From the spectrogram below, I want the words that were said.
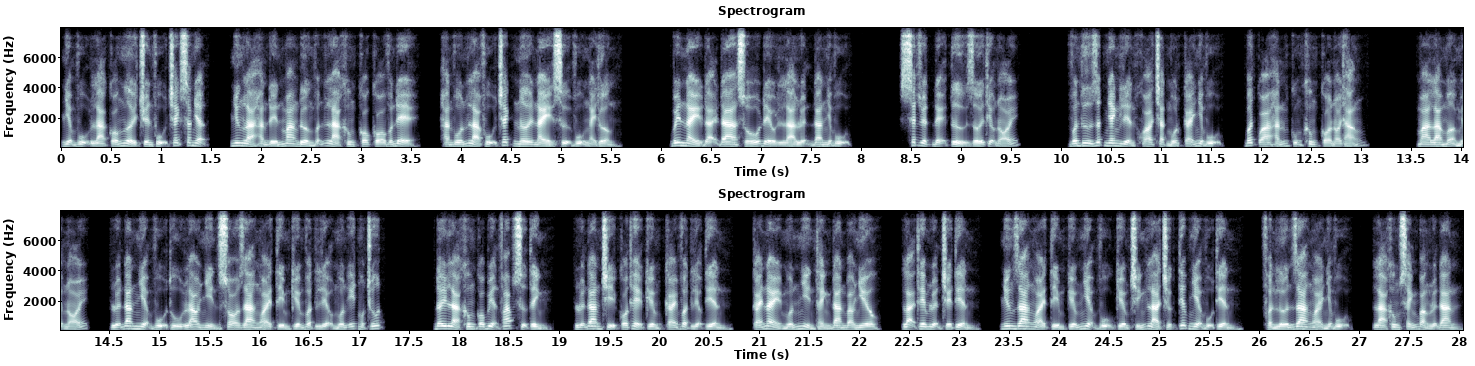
nhiệm vụ là có người chuyên phụ trách xác nhận, nhưng là hắn đến mang đường vẫn là không có có vấn đề, hắn vốn là phụ trách nơi này sự vụ ngày thường. Bên này đại đa số đều là luyện đan nhiệm vụ. Xét duyệt đệ tử giới thiệu nói, vân thư rất nhanh liền khóa chặt một cái nhiệm vụ, bất quá hắn cũng không có nói thắng, mà là mở miệng nói, luyện đan nhiệm vụ thù lao nhìn so ra ngoài tìm kiếm vật liệu muốn ít một chút. Đây là không có biện pháp sự tình, luyện đan chỉ có thể kiếm cái vật liệu tiền, cái này muốn nhìn thành đan bao nhiêu, lại thêm luyện chế tiền, nhưng ra ngoài tìm kiếm nhiệm vụ kiếm chính là trực tiếp nhiệm vụ tiền, phần lớn ra ngoài nhiệm vụ là không sánh bằng luyện đan,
